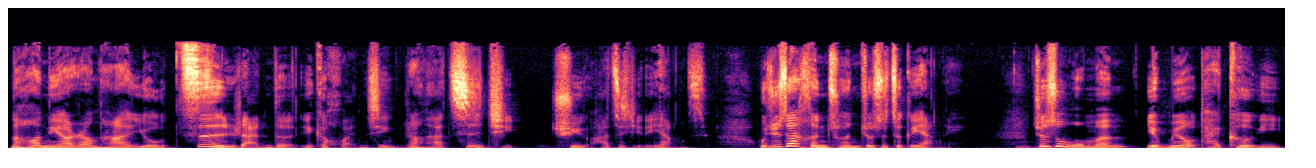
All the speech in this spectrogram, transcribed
然后你要让它有自然的一个环境，让它自己去有它自己的样子。我觉得在恒春就是这个样诶，嗯，就是我们也没有太刻意，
